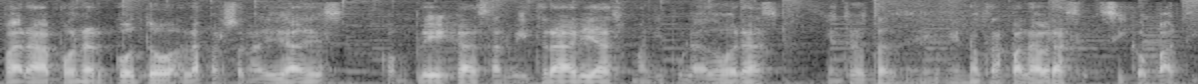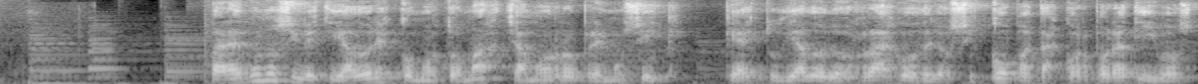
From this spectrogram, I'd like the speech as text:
para poner coto a las personalidades complejas, arbitrarias, manipuladoras, entre otras, en otras palabras, psicopáticas. Para algunos investigadores como Tomás Chamorro Premusic, que ha estudiado los rasgos de los psicópatas corporativos,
